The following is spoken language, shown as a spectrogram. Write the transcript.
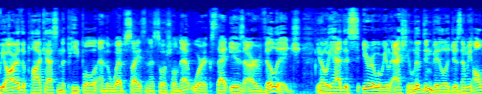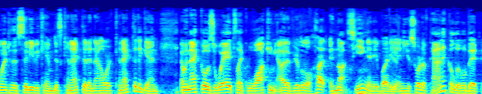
We are the podcast and the people and the websites and the social networks. That is our village. You know, we had this era where we actually lived in villages, then we all went to the city, became disconnected, and now we're connected again. And when that goes away, it's like walking out of your little hut and not seeing anybody, and you sort of panic a little bit.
